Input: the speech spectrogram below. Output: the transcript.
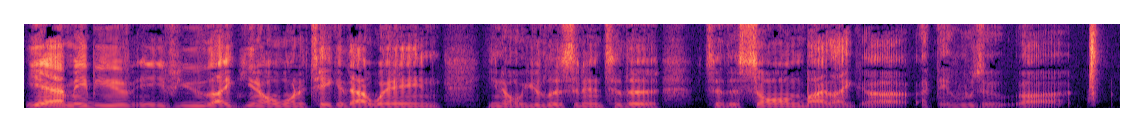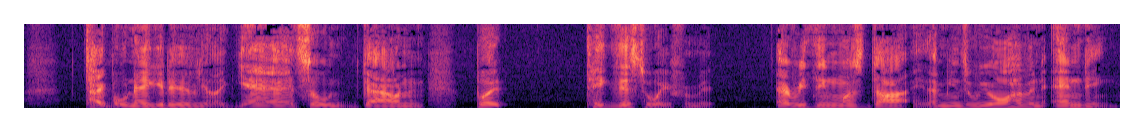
yeah, maybe if you like, you know, want to take it that way and, you know, you're listening to the, to the song by like, uh, I think who's a, uh, Type O Negative, you're like, yeah, it's so down. But take this away from it. Everything must die. That means we all have an ending.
